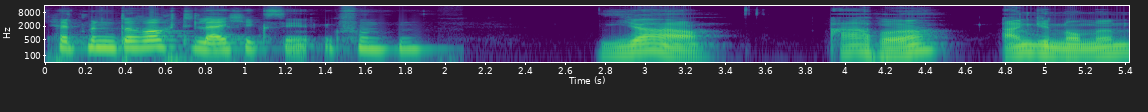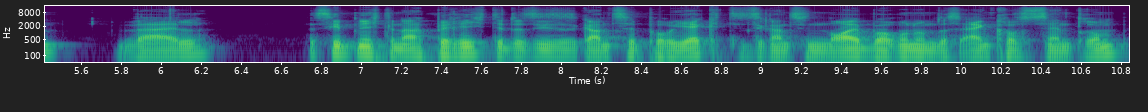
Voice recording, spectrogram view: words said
Hätte man doch auch die Leiche gefunden. Ja, aber angenommen, weil es gibt nicht danach berichtet, dass dieses ganze Projekt, dieser ganze Neubau rund um das Einkaufszentrum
